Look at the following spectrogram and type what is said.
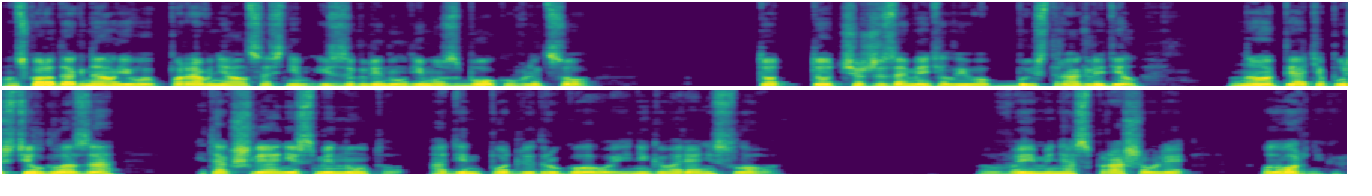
Он скоро догнал его, поравнялся с ним и заглянул ему сбоку, в лицо. Тот тотчас же заметил его, быстро оглядел, но опять опустил глаза, и так шли они с минуту, один подле другого и не говоря ни слова. — Вы меня спрашивали у дворника,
